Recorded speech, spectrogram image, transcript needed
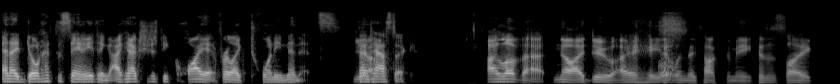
And I don't have to say anything. I can actually just be quiet for like 20 minutes. Fantastic. I love that. No, I do. I hate it when they talk to me because it's like,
